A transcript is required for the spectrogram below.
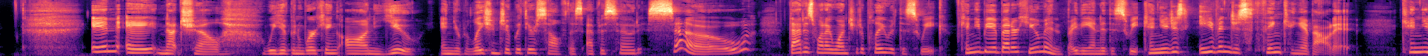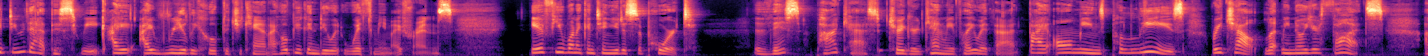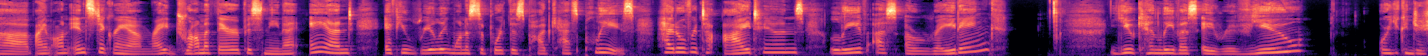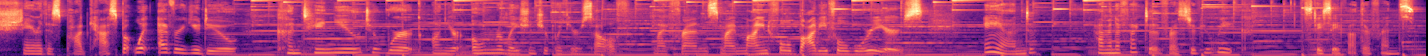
In a nutshell, we have been working on you and your relationship with yourself this episode. So, that is what I want you to play with this week. Can you be a better human by the end of this week? Can you just, even just thinking about it, can you do that this week? I, I really hope that you can. I hope you can do it with me, my friends. If you want to continue to support this podcast, Triggered Can We Play With That? By all means, please reach out. Let me know your thoughts. Uh, I'm on Instagram, right? Drama Therapist Nina. And if you really want to support this podcast, please head over to iTunes, leave us a rating. You can leave us a review or you can just share this podcast. But whatever you do, continue to work on your own relationship with yourself, my friends, my mindful, bodyful warriors, and have an effective rest of your week. Stay safe out there, friends.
